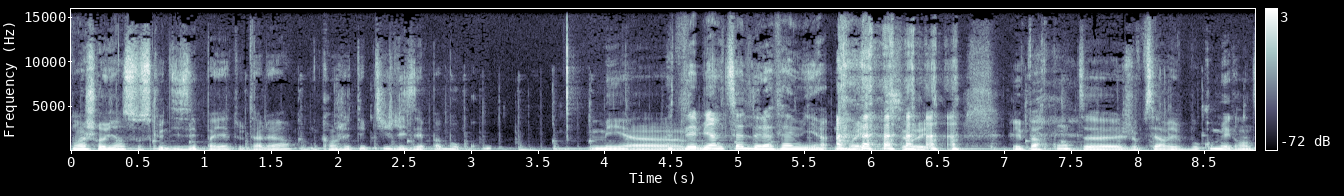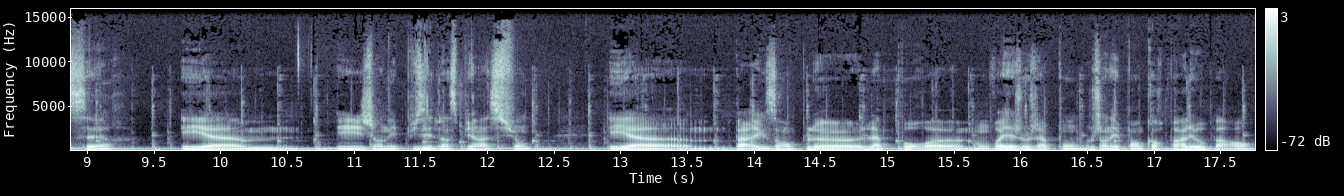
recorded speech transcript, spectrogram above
moi, je reviens sur ce que disait Paya tout à l'heure. Quand j'étais petit, je lisais pas beaucoup. Mais. Euh... T'es bien le seul de la famille. hein. Oui, c'est vrai. Mais par contre, euh, j'observais beaucoup mes grandes sœurs et, euh, et j'en ai puisé de l'inspiration. Et euh, par exemple, euh, là, pour euh, mon voyage au Japon, j'en ai pas encore parlé aux parents.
